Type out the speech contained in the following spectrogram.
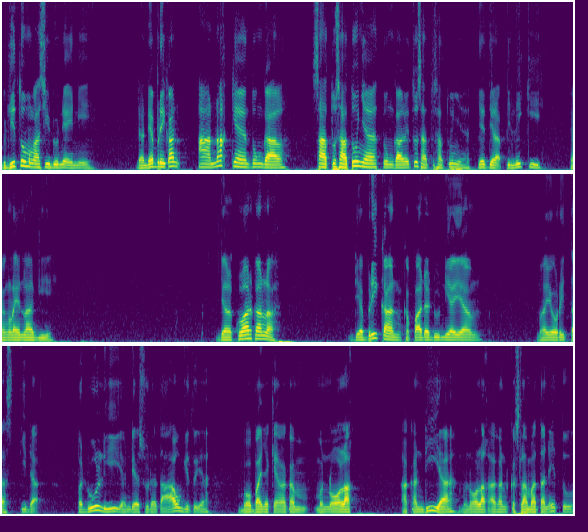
begitu mengasihi dunia ini dan dia berikan anaknya yang tunggal satu-satunya tunggal itu satu-satunya. Dia tidak piliki yang lain lagi. Jangan keluarkanlah. Dia berikan kepada dunia yang mayoritas tidak peduli yang dia sudah tahu gitu ya bahwa banyak yang akan menolak akan dia menolak akan keselamatan itu.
